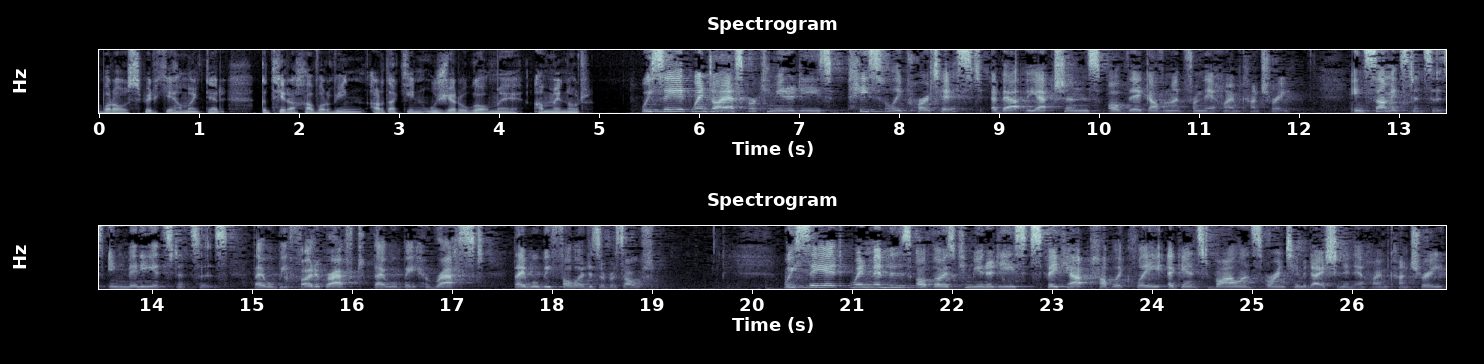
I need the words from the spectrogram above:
աբորո սպիրկի համայնքներ կթիրախավորվին արդակին ուժերու գոմե ամեն օր We see it when diaspora communities peacefully protest about the actions of their government from their home country. In some instances, in many instances, they will be photographed, they will be harassed, they will be followed as a result. We see it when members of those communities speak out publicly against violence or intimidation in their home country.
